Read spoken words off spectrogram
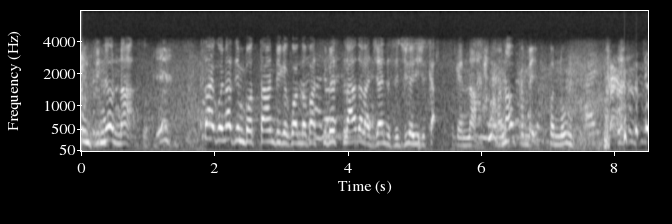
Un signor naso. Sai quei nasi importanti che quando passi per strada la gente si gira e dice cazzo che naso, ma non per me, per Nunzia.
